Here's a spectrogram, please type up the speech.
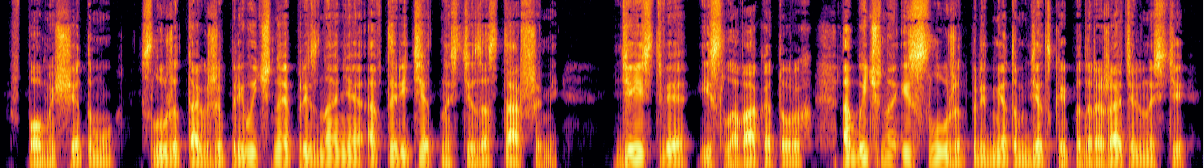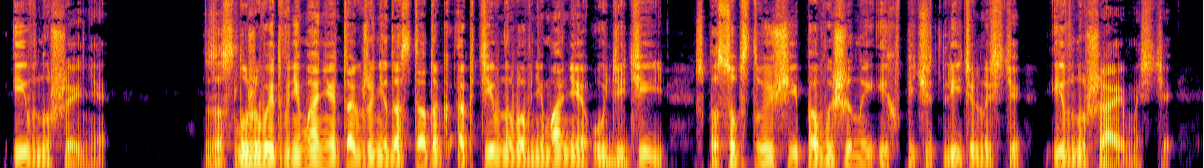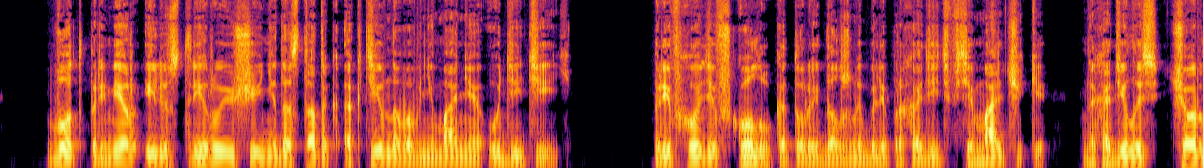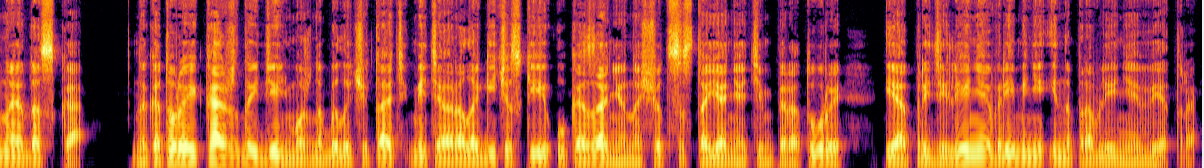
В помощь этому – служит также привычное признание авторитетности за старшими, действия и слова которых обычно и служат предметом детской подражательности и внушения. Заслуживает внимания также недостаток активного внимания у детей, способствующий повышенной их впечатлительности и внушаемости. Вот пример, иллюстрирующий недостаток активного внимания у детей. При входе в школу, которой должны были проходить все мальчики, находилась черная доска, на которой каждый день можно было читать метеорологические указания насчет состояния температуры и определения времени и направления ветра.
